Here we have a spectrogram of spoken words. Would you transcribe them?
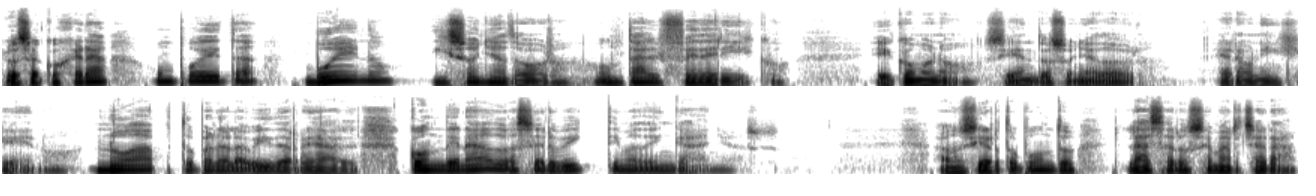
Los acogerá un poeta bueno y soñador, un tal Federico. Y cómo no, siendo soñador, era un ingenuo, no apto para la vida real, condenado a ser víctima de engaños. A un cierto punto, Lázaro se marchará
